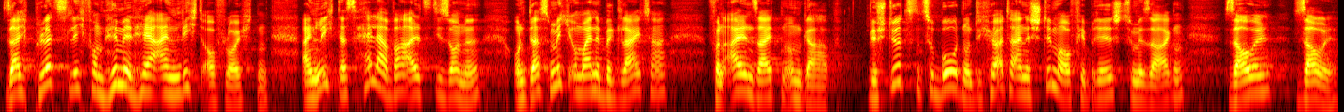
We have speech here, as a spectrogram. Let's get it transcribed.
sah ich plötzlich vom Himmel her ein Licht aufleuchten. Ein Licht, das heller war als die Sonne und das mich und meine Begleiter von allen Seiten umgab. Wir stürzten zu Boden und ich hörte eine Stimme auf Hebräisch zu mir sagen, Saul, Saul,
